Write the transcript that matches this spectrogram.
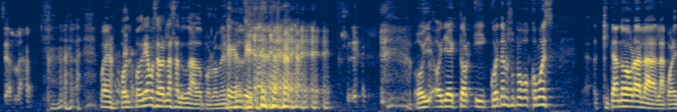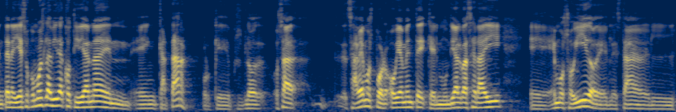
hacerla. bueno, pod podríamos haberla saludado, por lo menos. oye, oye, Héctor, y cuéntanos un poco cómo es quitando ahora la, cuarentena y eso, ¿cómo es la vida cotidiana en, Qatar? Porque, pues, lo, o sea, sabemos por, obviamente, que el Mundial va a ser ahí, eh, hemos oído, el, está el,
